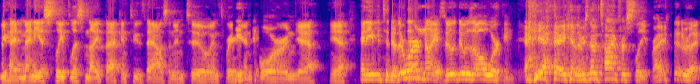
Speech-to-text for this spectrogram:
you had many a sleepless night back in 2002 and three and four, and yeah, yeah, and even to yeah, the there weren't nights; it, it was all working. yeah, yeah, there was no time for sleep, right? right.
